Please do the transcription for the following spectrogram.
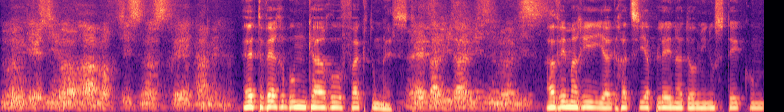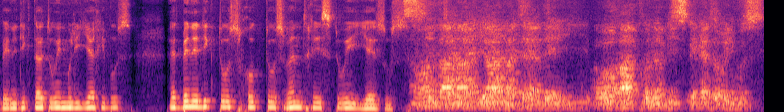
nunc et in hora mortis nostrae. Amen. et verbum caro factum est. Et habitavis in nobis. Ave Maria, gratia plena Dominus tecum, benedicta tu in mulieribus, et benedictus fructus ventris tui, Iesus. Santa Maria, Mater Dei, ora pro nobis peccatoribus,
